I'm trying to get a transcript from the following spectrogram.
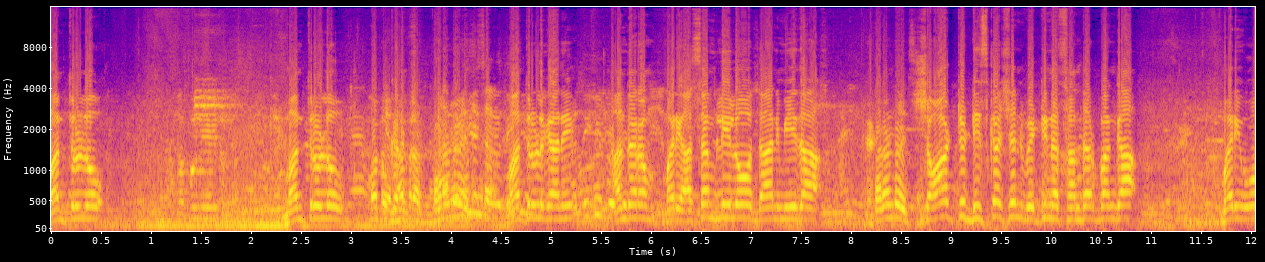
మంత్రులు మంత్రులు మంత్రులు కానీ అందరం మరి అసెంబ్లీలో దాని మీద షార్ట్ డిస్కషన్ పెట్టిన సందర్భంగా మరి ఓ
